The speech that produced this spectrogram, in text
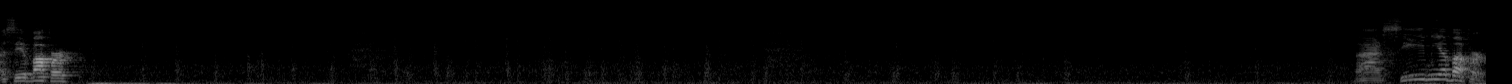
I see a buffer. I see me a buffer.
